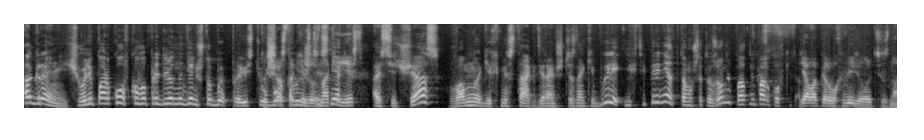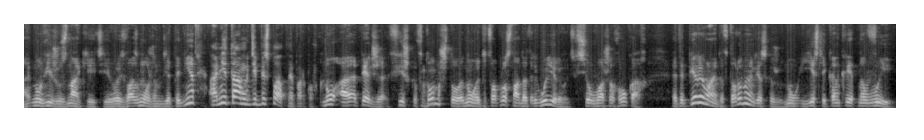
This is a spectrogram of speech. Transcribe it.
ограничивали парковку в определенный день, чтобы провести уборку. Сейчас такие же знаки снег. есть. А сейчас во многих местах, где раньше эти знаки были, их теперь нет, потому что это зоны платной парковки. Я, во-первых, видел эти знаки знаки, ну, вижу знаки эти, возможно, где-то нет. Они там, где бесплатная парковка. Ну, а опять же, фишка в том, что, ну, этот вопрос надо отрегулировать, все в ваших руках. Это первый момент. А второй момент я скажу, ну, если конкретно вы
